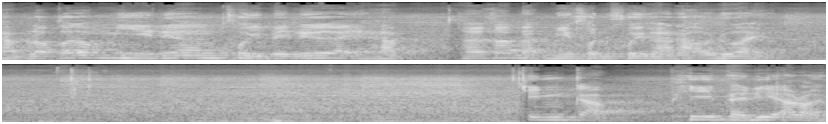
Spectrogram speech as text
ครับ เราก็ต้องมีเรื่องคุยไปเรื่อยครับ แล้วก็แบบมีคนคุยกับเราด้วย กินกับ พี่แพดดี้อร่อย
